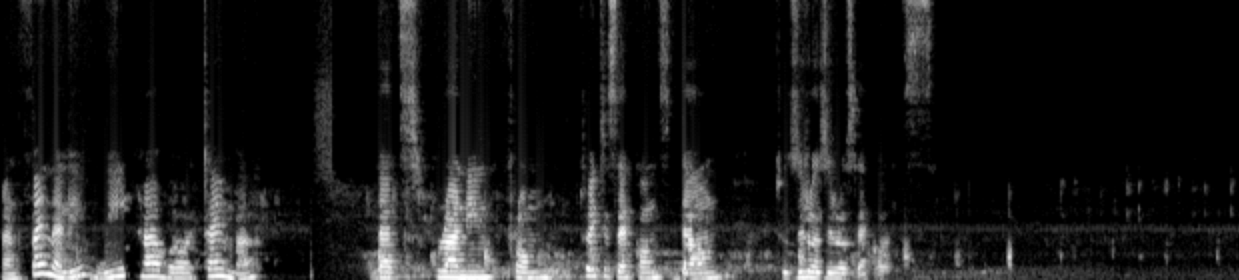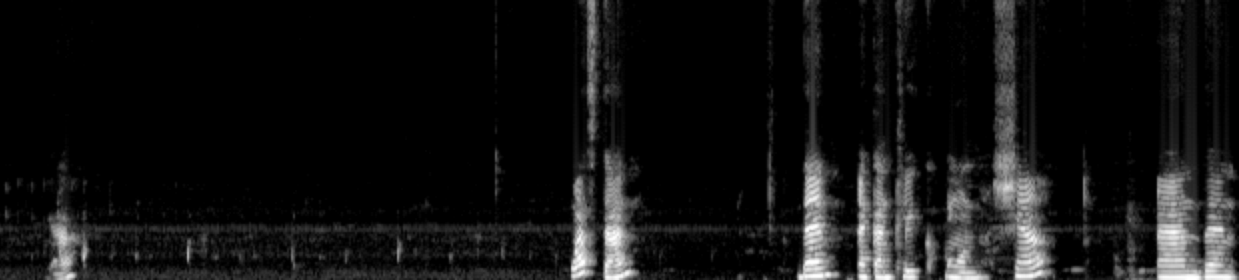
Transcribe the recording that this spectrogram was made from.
And finally, we have our timer that's running from 20 seconds down to 0, 0 seconds. Yeah. Once done, then I can click on share and then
